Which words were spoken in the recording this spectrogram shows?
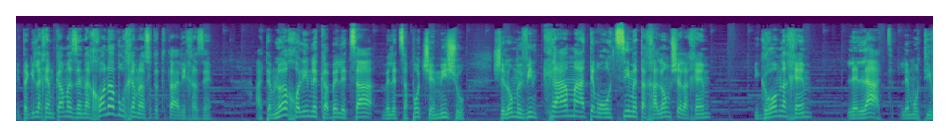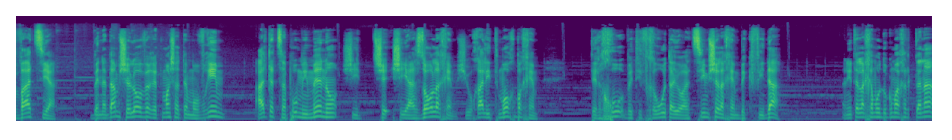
היא תגיד לכם כמה זה נכון עבורכם לעשות את התהליך הזה. אתם לא יכולים לקבל עצה ולצפות שמישהו שלא מבין כמה אתם רוצים את החלום שלכם, יגרום לכם ללהט, למוטיבציה. בן אדם שלא עובר את מה שאתם עוברים, אל תצפו ממנו ש... ש... שיעזור לכם, שיוכל לתמוך בכם. תלכו ותבחרו את היועצים שלכם בקפידה. אני אתן לכם עוד דוגמה אחת קטנה,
